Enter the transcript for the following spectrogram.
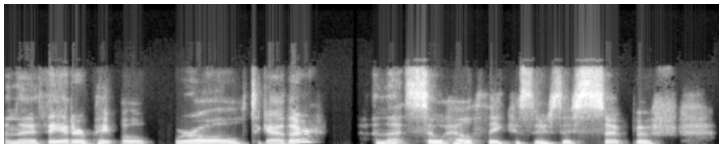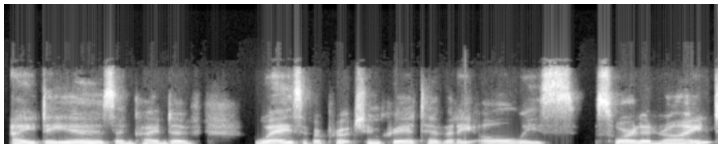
and the theatre people. We're all together. And that's so healthy because there's this soup of ideas and kind of ways of approaching creativity always swirling around.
